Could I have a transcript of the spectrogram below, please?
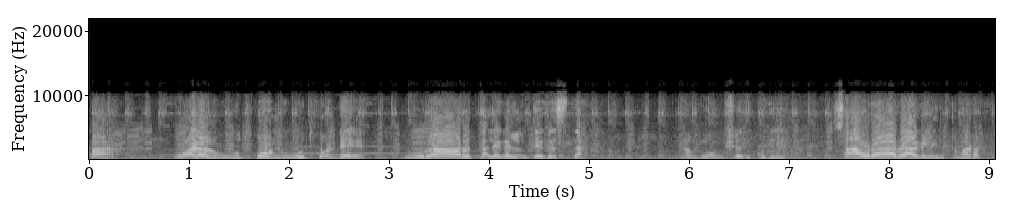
ಅಪ್ಪ. ಒಳಲ್ ಊದ್ಕೊಂಡು ಊದ್ಕೊಂಡೆ ನೂರಾರು ತಲೆಗಳನ್ನ ತೆಗೆಸ್ದ ನಮ್ಮ ವಂಶದ ಕುಡಿ ಸಾವಿರಾರು ಆಗಲಿ ಅಂತ ಮಾಡಪ್ಪ.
